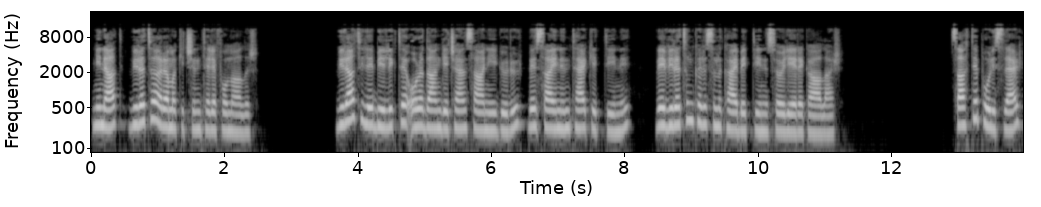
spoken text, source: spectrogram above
Minat, Virat'ı aramak için telefonu alır. Virat ile birlikte oradan geçen Sani'yi görür ve Sai'nin terk ettiğini ve Virat'ın karısını kaybettiğini söyleyerek ağlar. Sahte polisler,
